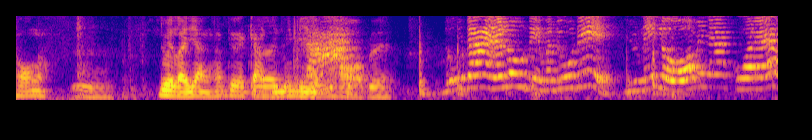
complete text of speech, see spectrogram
ท้องเอาอืมด้วยหลายอย่างครับด้วยอากาศมันไม่มีเออทุกอย่างหอบเลย ดูได้แล้วลูกนี่มาดูดิ อยู่ในโหลไม่น่ากลัวแล้ว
